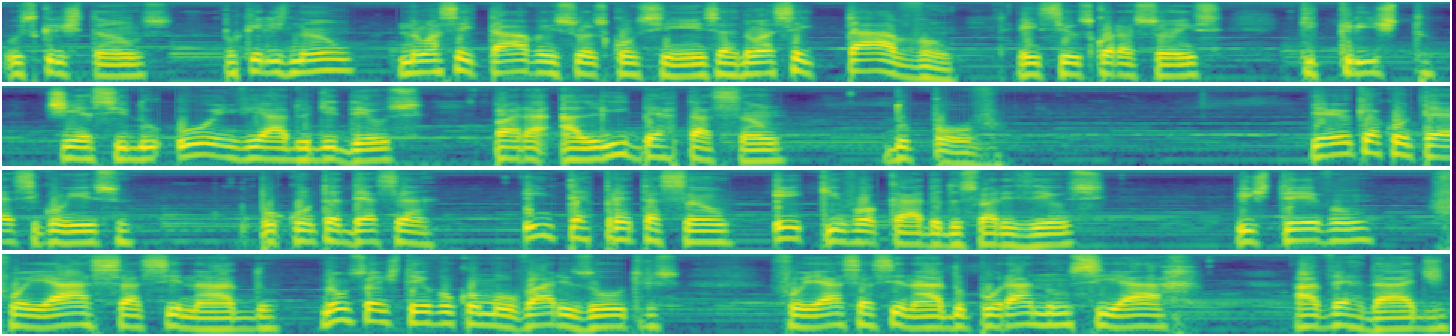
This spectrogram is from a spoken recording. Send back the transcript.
os cristãos, porque eles não não aceitavam em suas consciências, não aceitavam em seus corações que Cristo tinha sido o enviado de Deus para a libertação do povo. E aí o que acontece com isso? Por conta dessa interpretação equivocada dos fariseus, Estevão foi assassinado. Não só Estevão, como vários outros, foi assassinado por anunciar a verdade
